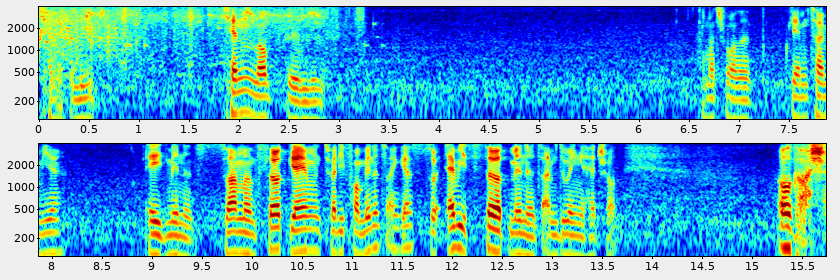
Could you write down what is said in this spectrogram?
Cannot believe. Cannot believe. How much was the game time here? 8 minutes. So I'm on third game, 24 minutes I guess. So every third minute I'm doing a headshot. Oh gosh.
